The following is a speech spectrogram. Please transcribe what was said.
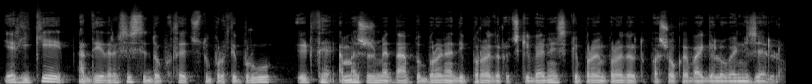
Η αρχική αντίδραση στην τοποθέτηση του Πρωθυπουργού ήρθε αμέσως μετά από τον πρώην Αντιπρόεδρο της κυβέρνησης και πρώην Πρόεδρο του Πασόκ Ευάγγελο Βενιζέλο.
